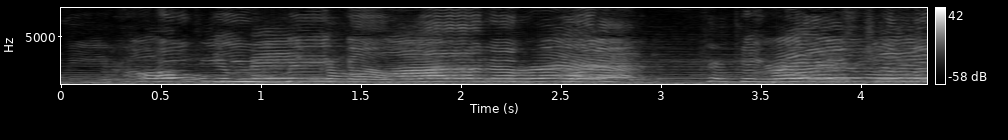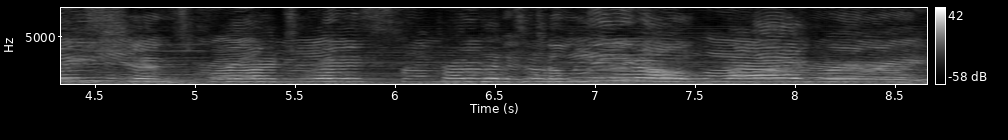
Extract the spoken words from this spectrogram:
We hope you make a lot of bread. Congratulations, graduates from the Toledo Library.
